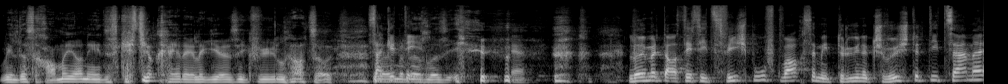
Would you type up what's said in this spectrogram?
weil das kann man ja nicht. Es gibt ja keine religiösen Gefühle. Also, Sag dir. das. Ja. Lassen wir das. Ihr seid in Fischb aufgewachsen mit drei Geschwistern zusammen.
